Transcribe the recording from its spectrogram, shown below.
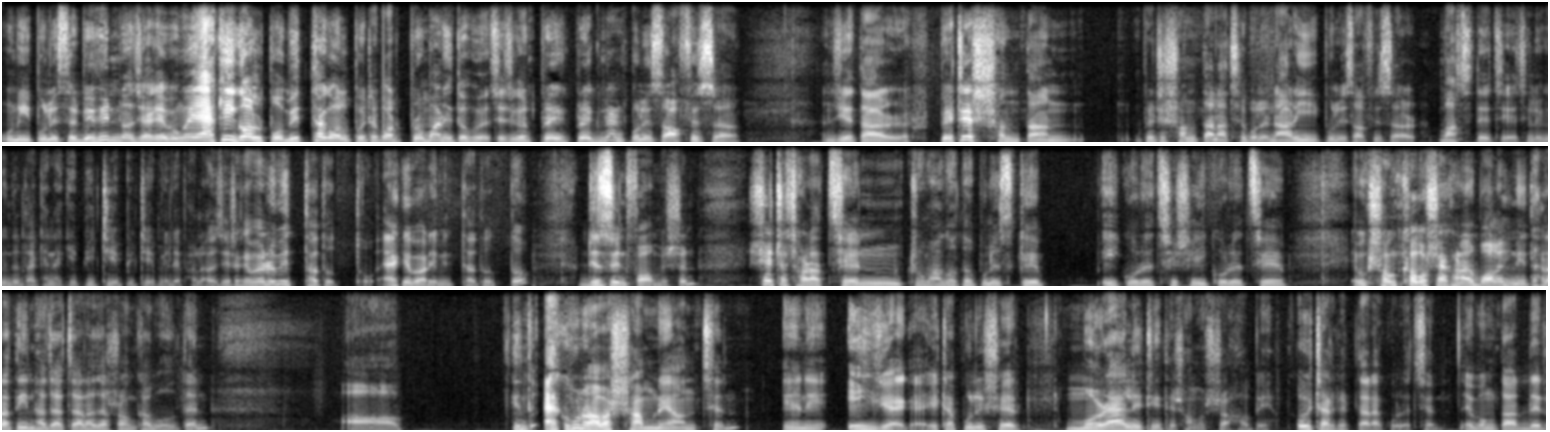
উনি পুলিশের বিভিন্ন জায়গায় এবং একই গল্প, মিথ্যা গল্প, এটা প্রমাণিত হয়েছে। যে প্রেগনেন্ট পুলিশ অফিসার যে তার পেটের সন্তান পেটের সন্তান আছে বলে নারী পুলিশ অফিসার বাঁচতে চেয়েছিল, কিন্তু তাকে নাকি পিটিয়ে পিটিয়ে মেরে ফেলা হয়েছে। একেবারে মিথ্যা তথ্য, একেবারে মিথ্যা তথ্য। ডিসইনফরমেশন সেটা ছড়াচ্ছেন, ক্রমাগত পুলিশকে এই করেছে, সেই করেছে, এবং সংখ্যা বসে এখন আর বলেননি, তারা তিন হাজার, চার হাজার সংখ্যা বলতেন। কিন্তু এখনও আবার সামনে আনছেন এনে এই জায়গায়। এটা পুলিশের মোরালিটিতে সমস্যা হবে, ওই টার্গেট তারা করেছেন, এবং তাদের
